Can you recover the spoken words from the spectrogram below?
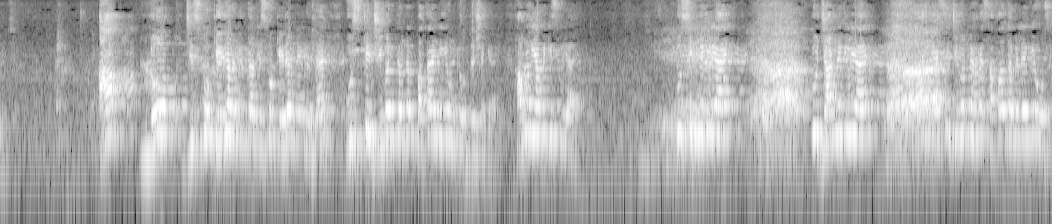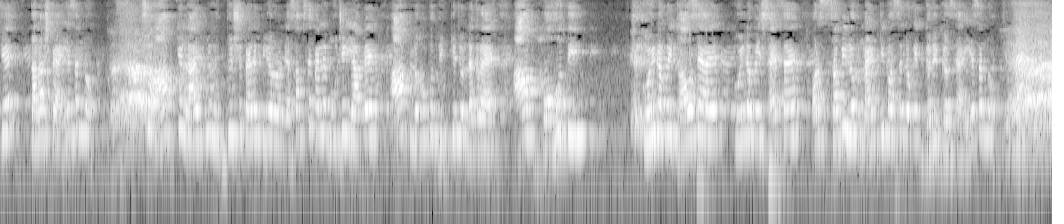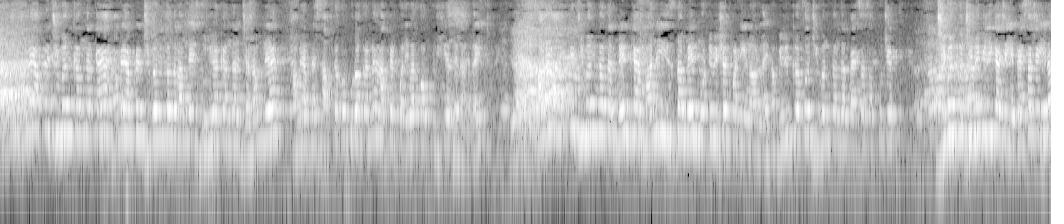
आप लोग जिसको करियर मिलता है, जिसको करियर नहीं मिलता है, उसके जीवन के अंदर पता ही नहीं है उनके उद्देश्य क्या है। हम लोग यहाँ पे किस लिए आए? कुछ सीखने के लिए आए? कुछ जानने के लिए आए? और कैसे जीवन में हमें सफलता मिलेंगे, उसके तलाश पे आइए समझो सो आपके लाइफ में उद्देश्य पहले क्लियर हो जाए सबसे पहले मुझे यहाँ पे आप लोगों को दिख के जो लग रहा है, आप बहुत ही कोई ना कोई गाँव से आए, कोई ना कोई शहर से आए, और सभी लोग 90 परसेंट लोग एक गरीब घर से आए। ये सर हमें अपने जीवन के अंदर क्या है हमें अपने जीवन के अंदर, हमने इस दुनिया के अंदर जन्म लिया है, हमें अपने सपने को पूरा करना है और अपने परिवार को खुशियाँ देना है राइट अरे, आपके जीवन के अंदर मेन क्या है? Money is the main motivation party in life हम बिलीव करते हो, जीवन के अंदर पैसा सब कुछ है। जीवन को जीने के लिए क्या चाहिए? पैसा चाहिए ना?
